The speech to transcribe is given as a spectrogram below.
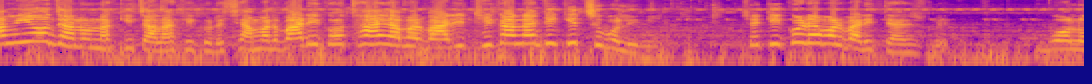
আমিও জানো না কি চালাকি করেছে। আমার বাড়ি কোথায়? আমার বাড়ির ঠিকানা কি? কিচ্ছু বলিনি। সে কি করে আমার বাড়িতে আসবে? বলো,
